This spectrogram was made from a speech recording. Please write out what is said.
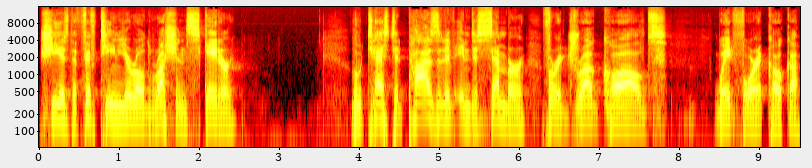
She is the 15 year old Russian skater who tested positive in December for a drug called, wait for it, Coca,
